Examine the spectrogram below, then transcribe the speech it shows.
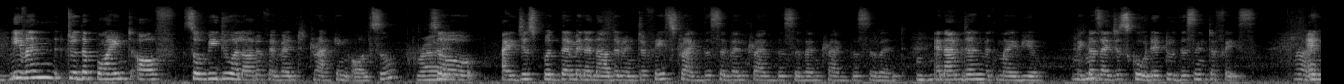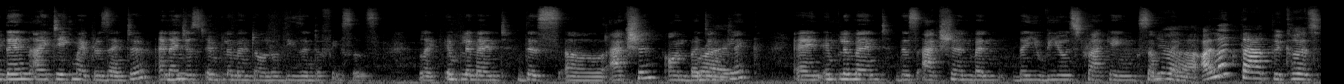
Mm-hmm. Even to the point of so we do a lot of event tracking also. Right. So I just put them in another interface. Track this event. Track this event. Track this event. Mhm. And I'm done with my view because I just coded to this interface. Right. And then I take my presenter and I Mhm. just implement all of these interfaces. Like implement this uh, action on button Right. click and implement this action when the view is tracking something. Yeah, I like that because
